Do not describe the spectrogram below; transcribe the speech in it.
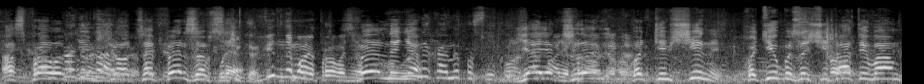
А справа в тім, що це перш за все Він не має права звернення. Я як член батьківщини хотів би зачитати вам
